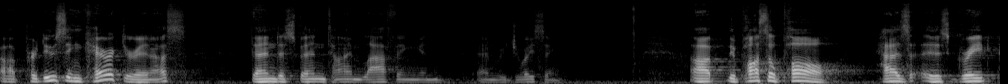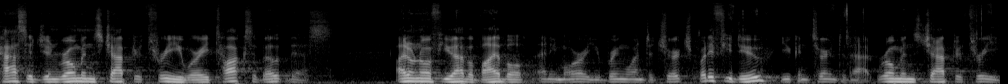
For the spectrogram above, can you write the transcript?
uh, producing character in us than to spend time laughing and, and rejoicing. Uh, the Apostle Paul has this great passage in Romans chapter 3 where he talks about this. I don't know if you have a Bible anymore or you bring one to church, but if you do, you can turn to that. Romans chapter 3.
